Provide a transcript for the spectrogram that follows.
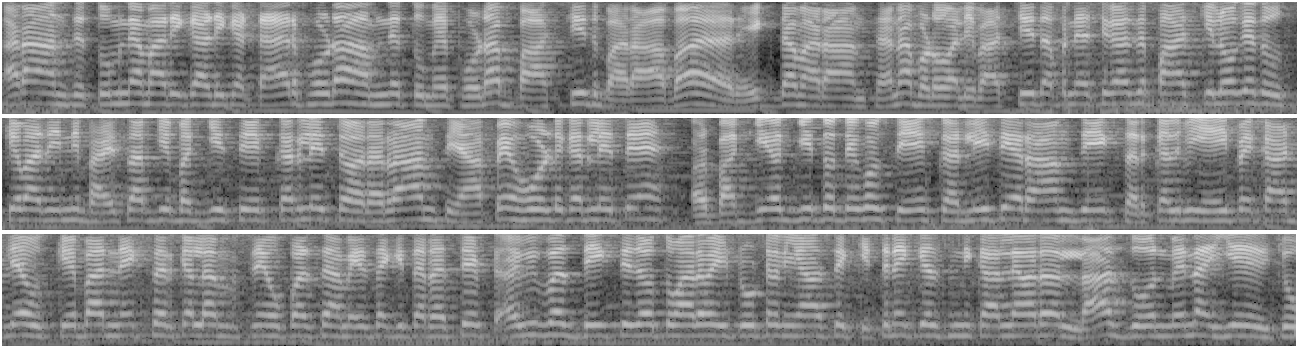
आराम से। तुमने हमारी गाड़ी का टायर फोड़ा, हमने तुम्हें फोड़ा, बातचीत बराबर, एकदम आराम से, है ना? बड़ो वाली बातचीत। अपने अच्छे से पाँच किलो के तो उसके बाद इन्हीं भाई साहब की बग्गी सेव कर लेते और आराम से यहाँ पे होल्ड कर लेते हैं। और बग्गी वग्गी तो देखो सेव कर ली थी, आराम से एक सर्कल भी यहीं पे काट लिया। उसके बाद नेक्स्ट सर्कल हम अपने ऊपर से हमेशा की तरह शिफ्ट अभी बस देखते जाओ तुम्हारा भाई टोटल यहाँ से कितने किल्स निकालने वाला लास्ट जोन में ना ये जो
